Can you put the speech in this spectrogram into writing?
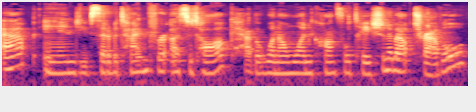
app and you've set up a time for us to talk, have a one-on-one -on -one consultation about travel,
